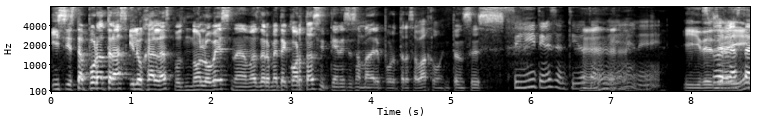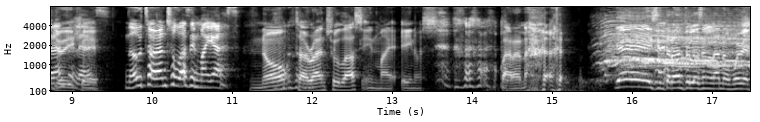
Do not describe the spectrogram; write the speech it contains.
Y si está por atrás y lo jalas, pues no lo ves. Nada más de repente cortas y tienes esa madre por atrás abajo. Entonces... Sí, tiene sentido Eh. también, ¿eh? Y desde Sobre ahí yo dije... No tarantulas in my ass. No tarantulas in my anus. Para nada. ¡Yay! Sin tarántulas en el ano. Muy bien.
